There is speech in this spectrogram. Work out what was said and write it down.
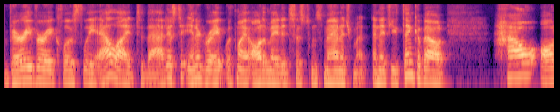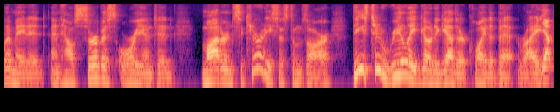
very, very closely allied to that, is to integrate with my automated systems management. And if you think about how automated and how service oriented modern security systems are, these two really go together quite a bit, right? Yep.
